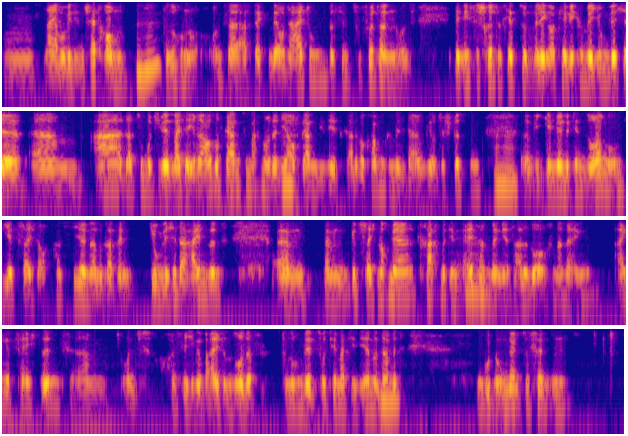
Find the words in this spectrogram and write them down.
hm, naja, wo wir diesen Chatraum mhm. versuchen, unter Aspekten der Unterhaltung ein bisschen zu füttern und der nächste Schritt ist jetzt zu überlegen, okay, wie können wir Jugendliche ähm, A, dazu motivieren, weiter ihre Hausaufgaben zu machen oder die mhm. Aufgaben, die sie jetzt gerade bekommen, können wir sie da irgendwie unterstützen? Mhm. Äh, wie gehen wir mit den Sorgen um, die jetzt vielleicht auch passieren? Also gerade wenn Jugendliche daheim sind, ähm, dann gibt es vielleicht noch mehr Krach mit den Eltern, mhm. wenn jetzt alle so aufeinander eng eingepfercht sind ähm, und häusliche Gewalt und so, das versuchen wir zu thematisieren und mhm. damit einen guten Umgang zu finden.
